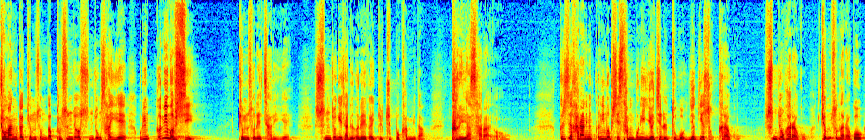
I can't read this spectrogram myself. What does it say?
교만과 겸손과 불순종과 순종 사이에 우리는 끊임없이 겸손의 자리에 순종의 자리에 은혜가 있길 축복합니다. 그래야 살아요. 그래서 하나님은 끊임없이 3분의 여지를 두고 여기에 속하라고 순종하라고 겸손하라고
